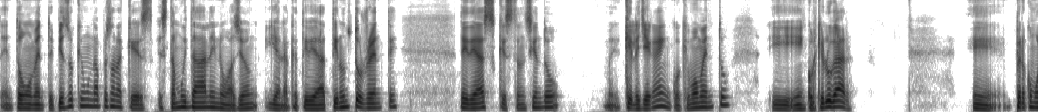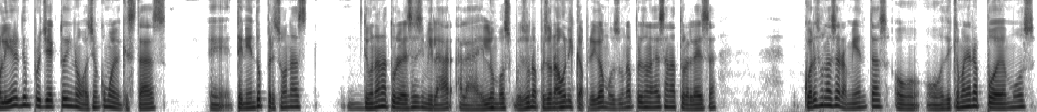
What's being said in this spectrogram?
en todo momento. Y pienso que una persona que es, está muy dada a la innovación y a la creatividad tiene un torrente de ideas que están siendo, eh, que le llegan en cualquier momento y en cualquier lugar. Eh, pero como líder de un proyecto de innovación como el que estás, eh, teniendo personas de una naturaleza similar a la de Elon Musk, pues es una persona única, pero digamos, una persona de esa naturaleza, ¿cuáles son las herramientas o, de qué manera podemos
